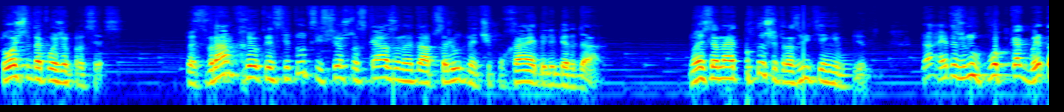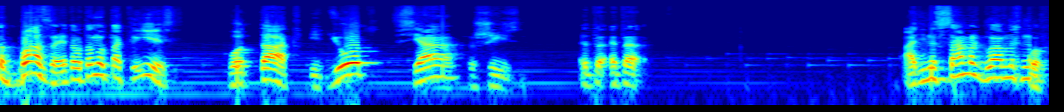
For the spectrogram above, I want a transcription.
Точно такой же процесс. То есть в рамках ее конституции все, что сказано, это абсолютно чепуха и белиберда. Но если она это услышит, развития не будет. Да, это же, ну, вот как бы это база, это вот оно так и есть. Вот так идет вся жизнь. Это, это один из самых главных ногов.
